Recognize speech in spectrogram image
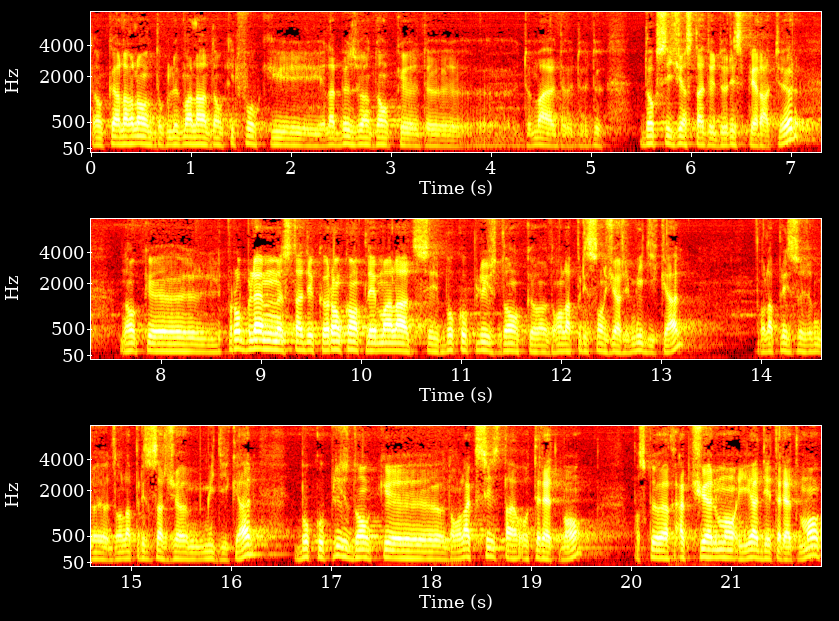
Donc, alors, donc, le malade, donc, il faut qu'il a besoin donc de, de, d'oxygène, c'est-à-dire de respirateur. Donc, euh, le problème, c'est-à-dire que rencontrent les malades, c'est beaucoup plus donc, euh, dans la prise en charge médicale, dans la prise, euh, dans la prise en charge médicale, beaucoup plus donc, dans l'accès au traitement, parce qu'actuellement, il y a des traitements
